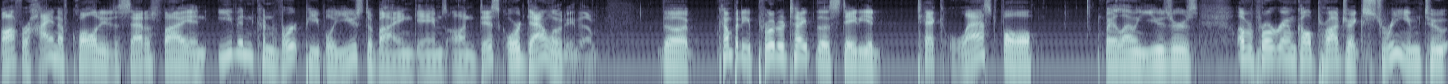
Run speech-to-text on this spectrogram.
offer high enough quality to satisfy and even convert people used to buying games on disk or downloading them. The company prototyped the Stadia tech last fall by allowing users of a program called Project Stream to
